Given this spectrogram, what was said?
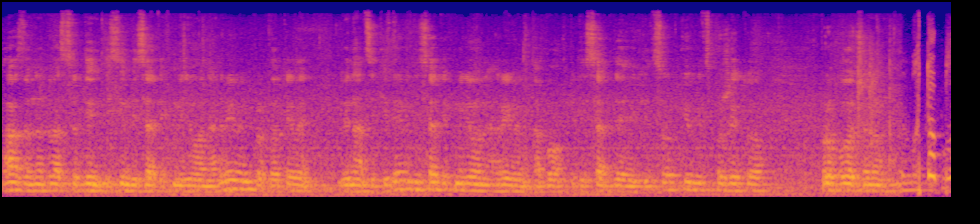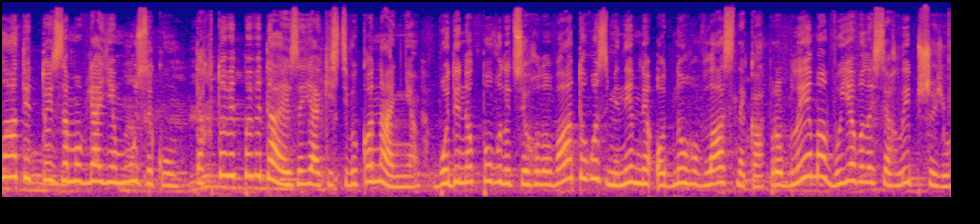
газу на 21,7 мільйона гривень, проплатили 12,9 мільйона гривень або 59% від спожитого проплачено. Хто платить, той замовляє музику. Та хто відповідає за якість виконання? Будинок по вулиці Головатого змінив не одного власника. Проблема виявилася глибшою.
